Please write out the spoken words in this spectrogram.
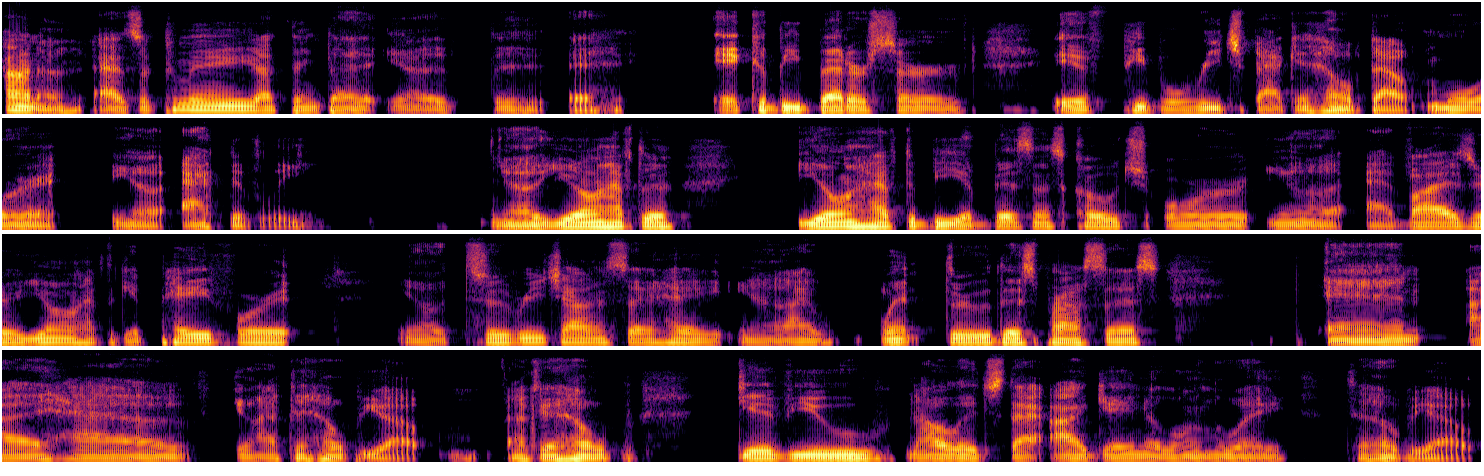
I don't know, as a community, I think that, you know, the, eh, it could be better served if people reach back and helped out more, you know, actively. You know, you don't have to you don't have to be a business coach or you know advisor. You don't have to get paid for it. You know, to reach out and say, hey, you know, I went through this process and I have, you know, I can help you out. I can help give you knowledge that I gained along the way to help you out.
